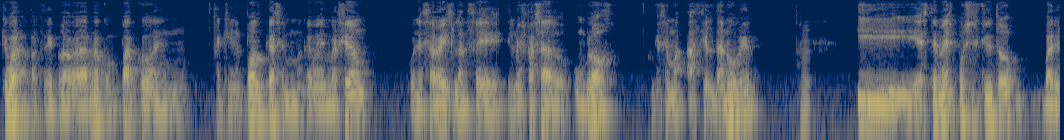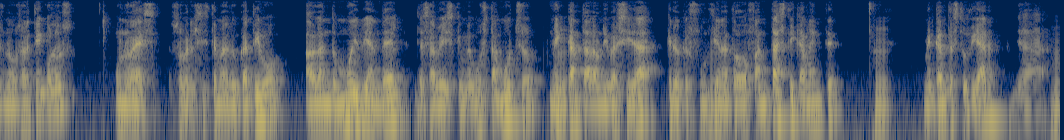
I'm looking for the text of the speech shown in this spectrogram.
Que bueno, aparte de colaborar ¿no? con Paco en, aquí en el podcast, en Macama de Inversión, como ya sabéis, lancé el mes pasado un blog que se llama Hacia el Danubio. Mm. Y este mes pues he escrito varios nuevos artículos. Uno es sobre el sistema educativo, hablando muy bien de él. Ya sabéis que me gusta mucho, me Mm. encanta la universidad, creo que funciona todo fantásticamente. Mm, Me encanta estudiar, ya, Mm.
